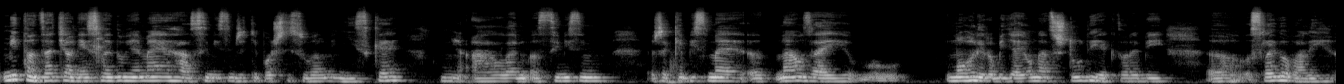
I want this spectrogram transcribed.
My to zatiaľ nesledujeme a si myslím, že tie počty sú veľmi nízke, ale si myslím, že keby sme e, naozaj mohli robiť aj u nás štúdie, ktoré by e, sledovali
